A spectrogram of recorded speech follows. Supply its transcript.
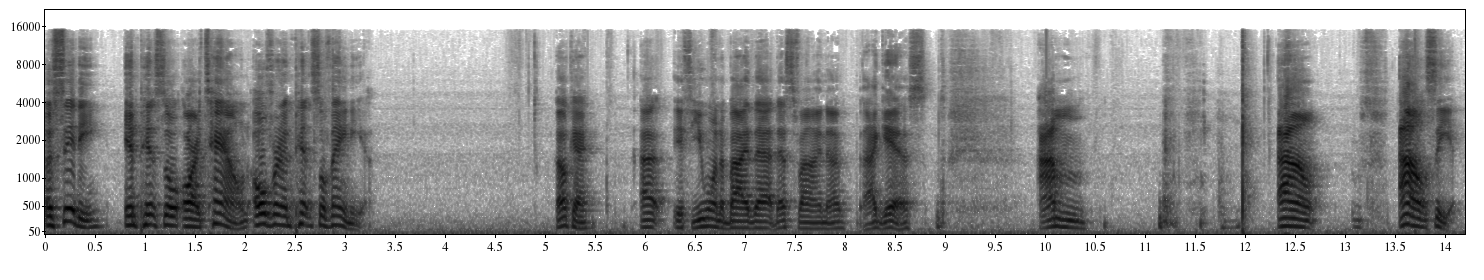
a city in Pencil or a town over in Pennsylvania. Okay. Uh, if you want to buy that, that's fine. I, I guess. I'm. I don't. I don't see it.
